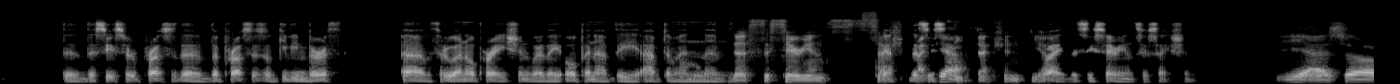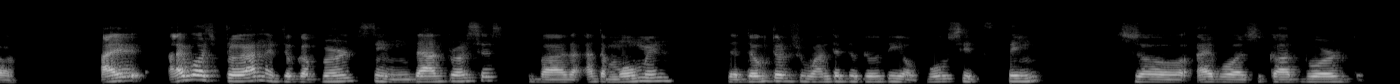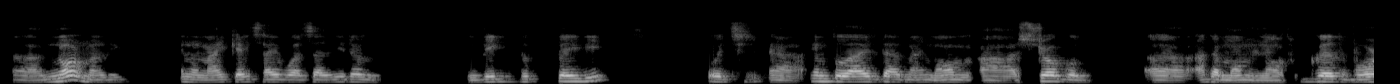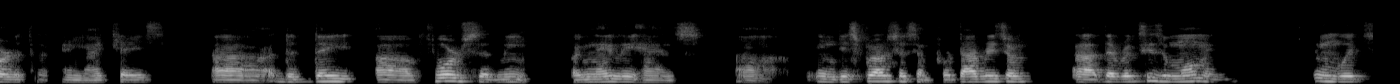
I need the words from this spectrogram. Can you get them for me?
the the Caesar process, the the process of giving birth uh, through an operation where they open up the abdomen and the cesarean section, yeah, the right? yeah. section, yeah. right, the cesarean section. Yeah, so I I was planning to give birth in that process, but at the moment the doctors wanted to do the opposite thing. So I was got birth uh, normally, and in my case I was a little big baby, which uh, implies that my mom uh, struggled uh, at the moment of good birth. In my case, uh, the, they uh, forced me by negligence uh, in this process, and for that reason, uh, there exists a moment in which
